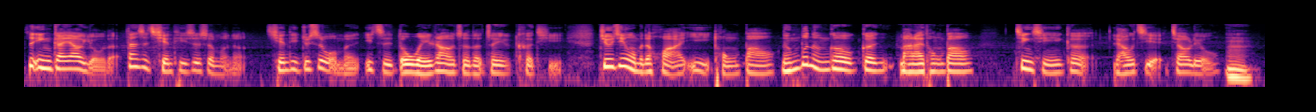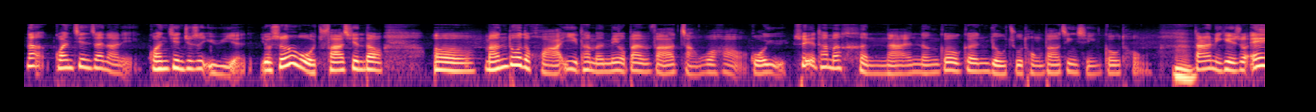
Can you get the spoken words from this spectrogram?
是应该要有的。但是前提是什么呢？前提就是我们一直都围绕着的这个课题，究竟我们的华裔同胞能不能够跟马来同胞进行一个。了解交流，嗯，那关键在哪里？关键就是语言。有时候我发现到。呃，蛮多的华裔他们没有办法掌握好国语，所以他们很难能够跟有族同胞进行沟通。嗯，当然你可以说，哎，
